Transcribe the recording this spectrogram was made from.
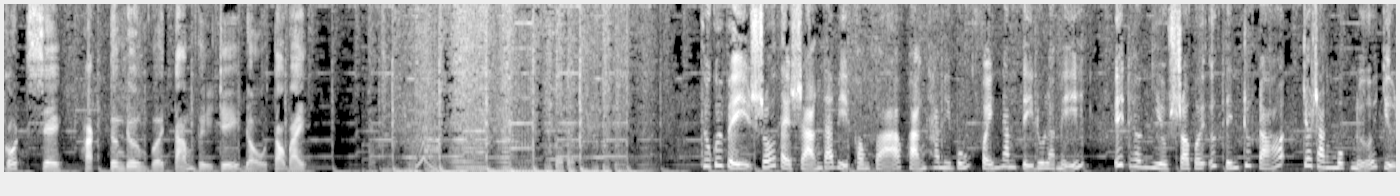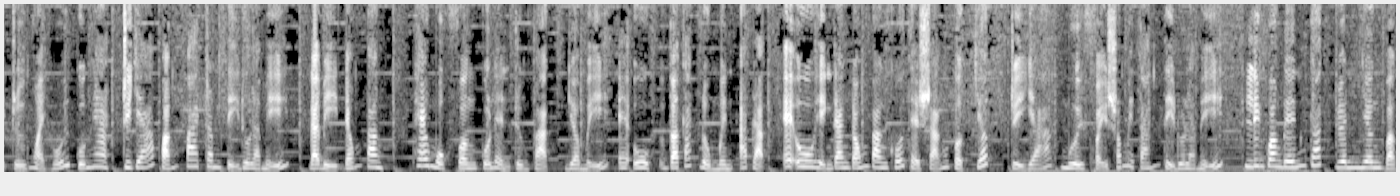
cốt C hoặc tương đương với 8 vị trí đổ tàu bay. Thưa quý vị, số tài sản đã bị phong tỏa khoảng 24,5 tỷ đô la Mỹ ít hơn nhiều so với ước tính trước đó, cho rằng một nửa dự trữ ngoại hối của Nga trị giá khoảng 300 tỷ đô la Mỹ đã bị đóng băng theo một phần của lệnh trừng phạt do Mỹ, EU và các đồng minh áp đặt. EU hiện đang đóng băng khối tài sản vật chất trị giá 10,68 tỷ đô la Mỹ liên quan đến các doanh nhân và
